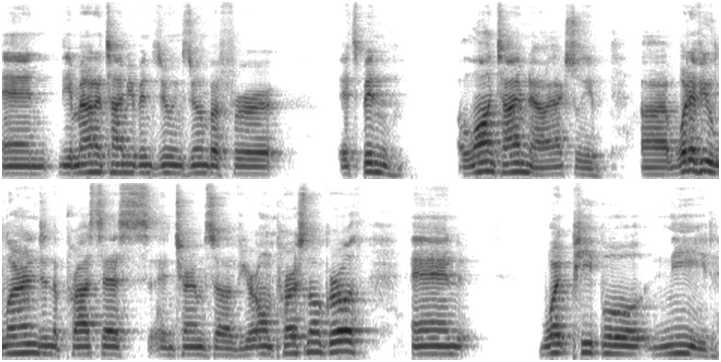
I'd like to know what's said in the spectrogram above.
and the amount of time you've been doing Zumba for, it's been a long time now actually. Uh, what have you learned in the process in terms of your own personal growth and what people need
